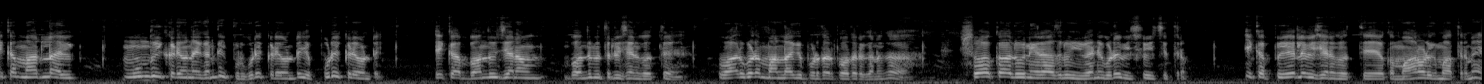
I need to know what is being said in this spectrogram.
ఇక మరలా అవి ముందు ఇక్కడే ఉన్నాయి కనుక ఇప్పుడు కూడా ఇక్కడే ఉంటాయి ఎప్పుడు ఇక్కడే ఉంటాయి. ఇక బంధుజనం బంధుమిత్రుల విషయానికి వస్తే వారు కూడా మనలాగే పుడతారు పోతారు కనుక శోకాలు నిరాశలు ఇవన్నీ కూడా విశ్వ విచిత్రం ఇక పేర్ల విషయానికి వస్తే ఒక మానవుడికి మాత్రమే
